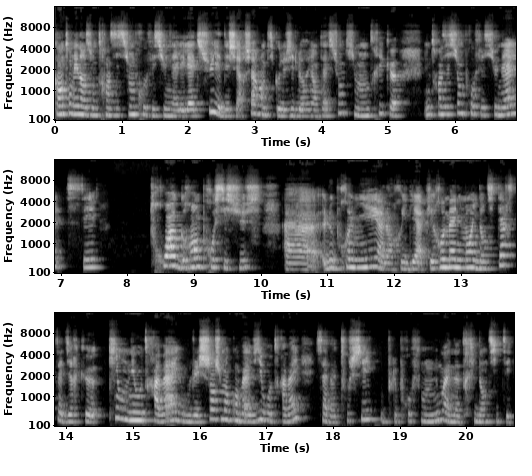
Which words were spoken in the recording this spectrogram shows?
quand on est dans une transition professionnelle. Et là-dessus, il y a des chercheurs en psychologie de l'orientation qui ont montré qu'une transition professionnelle, c'est trois grands processus. Euh, le premier, alors il est appelé remaniement identitaire, c'est-à-dire que qui on est au travail ou les changements qu'on va vivre au travail, ça va toucher au plus profond de nous à notre identité.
